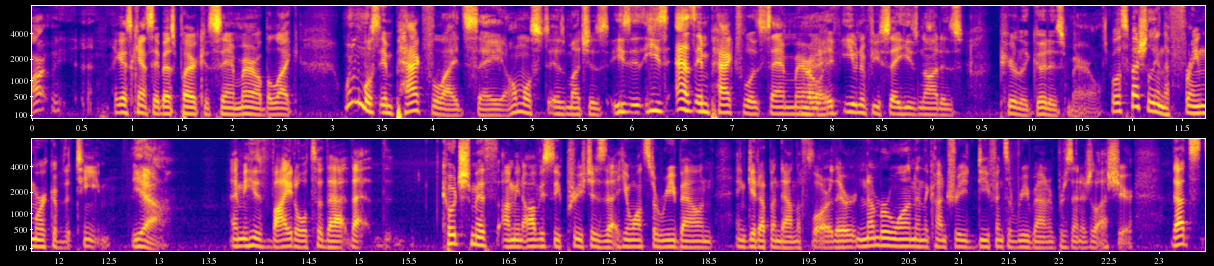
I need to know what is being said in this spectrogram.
I guess can't say best player because Sam Merrill, but like one of the most impactful, I'd say, almost as much as he's he's as impactful as Sam Merrill, Right. if, even if you say he's not as purely good as Merrill. Well, especially in the framework of the team. Yeah. I mean, he's vital to that. That th- Coach Smith, I mean, obviously preaches that he wants to rebound and get up and down the floor. They're number one in the country defensive rebounding percentage last year. That's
